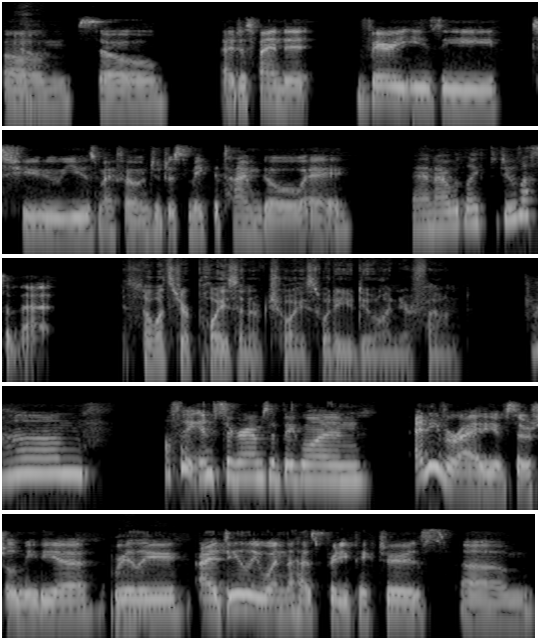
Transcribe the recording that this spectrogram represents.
Yeah. Um, So I just find it very easy to use my phone to just make the time go away. And I would like to do less of that. So what's your poison of choice? What do you do on your phone? Um, I'll say Instagram's a big one. Any variety of social media, really. Ideally, one that has pretty pictures. Um,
